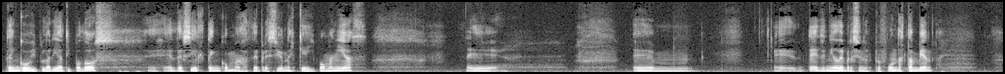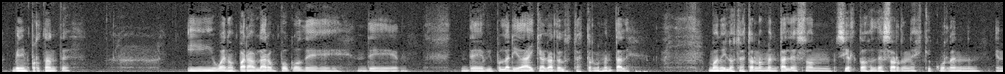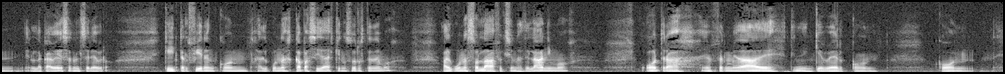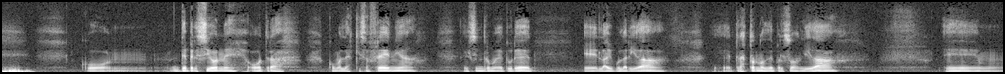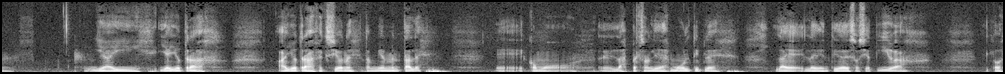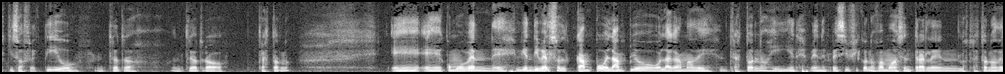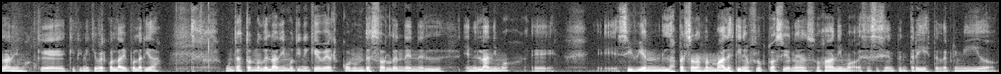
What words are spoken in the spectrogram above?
Tengo bipolaridad tipo 2, es decir, tengo más depresiones que hipomanías. Eh, em, eh, he tenido depresiones profundas también, bien importantes. Y bueno, para hablar un poco de, de de bipolaridad hay que hablar de los trastornos mentales. Bueno, y los trastornos mentales son ciertos desórdenes que ocurren en, la cabeza, en el cerebro, que interfieren con algunas capacidades que nosotros tenemos. Algunas son las afecciones del ánimo, otras enfermedades tienen que ver con, con, con depresiones, otras como la esquizofrenia, el síndrome de Tourette, eh, la bipolaridad, eh, trastornos de personalidad. Eh, y hay, y hay otras hay otras afecciones también mentales como las personalidades múltiples la, la identidad disociativa los esquizoafectivos entre otros entre otros trastornos eh, eh, como ven, es bien diverso el campo, el amplio o la gama de, trastornos y en, específico nos vamos a centrar en los trastornos del ánimo, que, que tiene que ver con la bipolaridad. Un trastorno del ánimo tiene que ver con un desorden en el, en el ánimo. Eh, si bien las personas normales tienen fluctuaciones en sus ánimos, a veces se sienten tristes, deprimidos,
